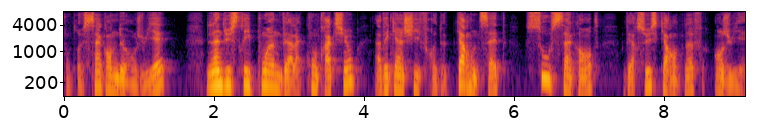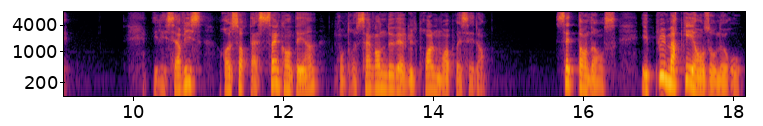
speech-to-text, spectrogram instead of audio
contre 52 en juillet. L'industrie pointe vers la contraction avec un chiffre de 47 sous 50 versus 49 en juillet. Et les services ressortent à 51 contre 52,3 le mois précédent. Cette tendance est plus marquée en zone euro.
